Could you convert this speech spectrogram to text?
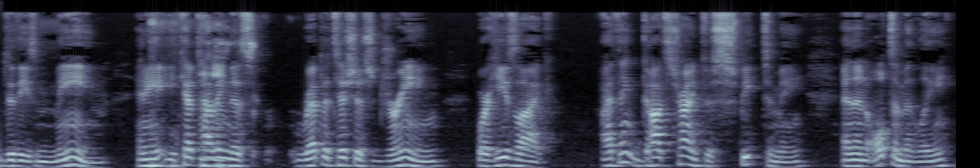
do these mean? And he, he kept having mm-hmm. this repetitious dream where he's like, I think God's trying to speak to me. And then ultimately,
